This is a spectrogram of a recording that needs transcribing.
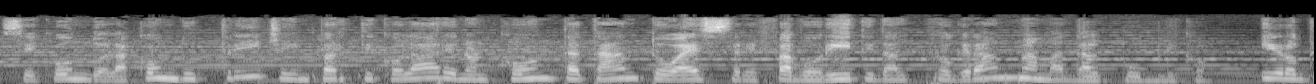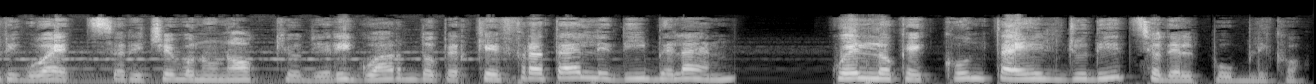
Secondo la conduttrice in particolare non conta tanto essere favoriti dal programma ma dal pubblico, i Rodriguez ricevono un occhio di riguardo perché fratelli di Belen? Quello che conta è il giudizio del pubblico,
